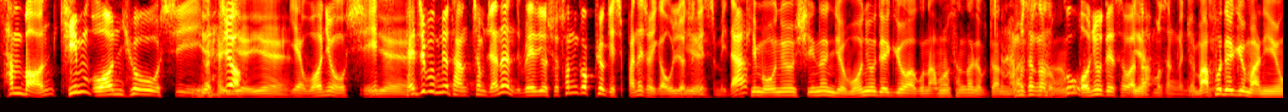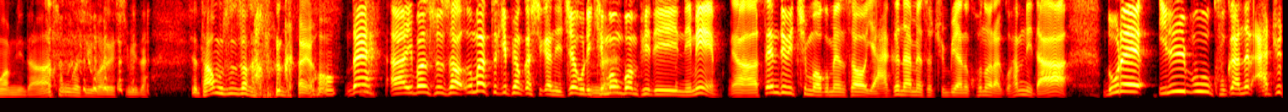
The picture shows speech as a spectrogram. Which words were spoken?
3번 김원효 씨였죠. 예, 예, 예. 원효 씨. 예. 배즙 음료 당첨자는 라디오쇼 선거표 게시판에 저희가 올려두겠습니다. 예. 김원효 씨는 이제 원효대교하고는 아무 상관이 없다는 아무 말씀. 상관없고 원효 대사와도 예. 아무 상관이 없고. 마포대교 많이 이용합니다. 참고하시기 바라겠습니다. 자, 다음 순서 가볼까요? 네, 아, 이번 순서 음악 듣기 평가 시간이죠. 네. 우리 김홍범 PD님이 아, 샌드위치 먹으면서 야근하면서 준비하는 코너라고 합니다. 노래 일부 구간을 아주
